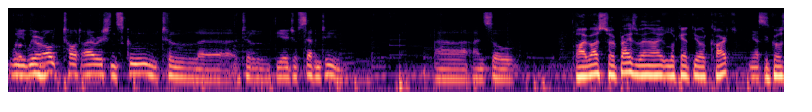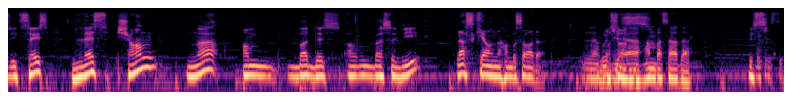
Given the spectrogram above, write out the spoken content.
We, we were all taught Irish in school till uh, till the age of 17. Uh, and so I was surprised when I look at your card Yes. because it says Les Sean na ambades ambassadie. Las Kian Hambasada. La Which is- Hambasada. It's, Which is the-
